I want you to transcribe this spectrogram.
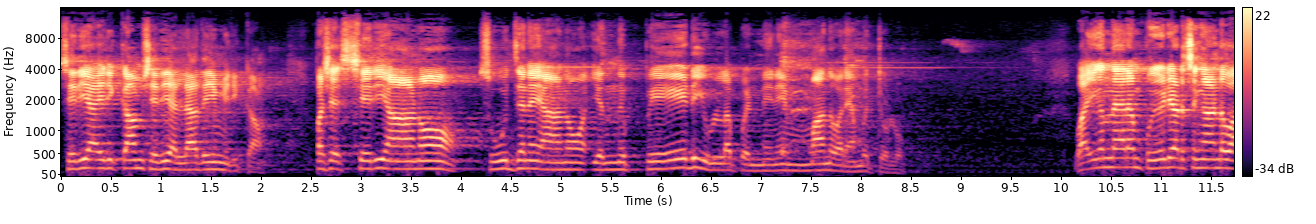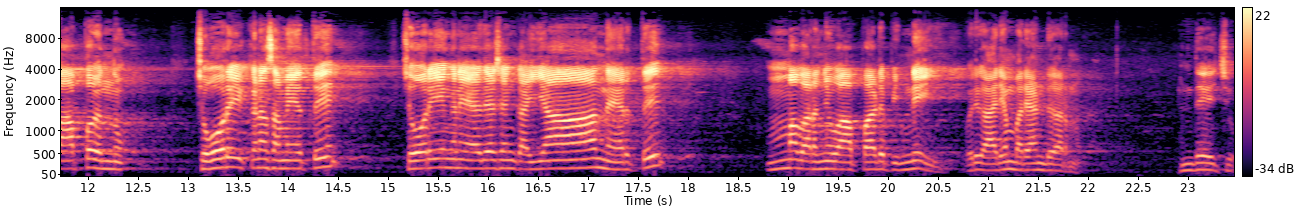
ശരിയായിരിക്കാം ശരിയല്ലാതെയും ഇരിക്കാം. പക്ഷെ ശരിയാണോ സൂചനയാണോ എന്ന് പേടിയുള്ള പെണ്ണിനെ ഉമ്മ എന്ന് പറയാൻ പറ്റുള്ളൂ. വൈകുന്നേരം പേടി അടച്ചങ്ങാണ്ട് വാപ്പ വന്നു. ചോറ് ഇക്കണ സമയത്ത് ചോറ് ഇങ്ങനെ ഏകദേശം കയ്യാൻ നേരത്ത് ഉമ്മ പറഞ്ഞു വാപ്പാട് പിന്നെ ഒരു കാര്യം പറയാണ്ട് കാരണം എന്ത് വെച്ചു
